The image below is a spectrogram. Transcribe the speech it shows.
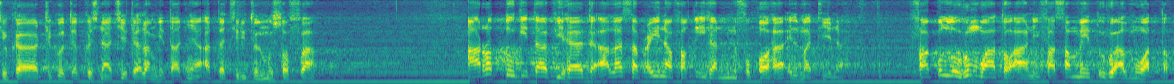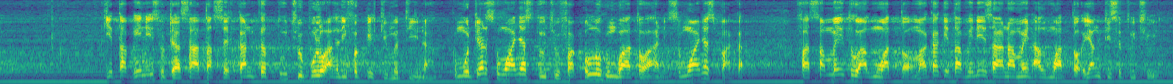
Juga dikutip Gus Najib dalam kitabnya At-Tajridul Musaffa Aradtu kita bihada ala sab'ina faqihan min fuqaha il Madinah. Fakulluhum wa ta'ani fasamituhu al muwattaq kitab ini sudah saya tasihkan ke 70 ahli fikih di Medina kemudian semuanya setuju fakulluhum wa ta'ani semuanya sepakat. Fasamaitu al muwattaq maka kitab ini saya namain al muwattaq yang disetujui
